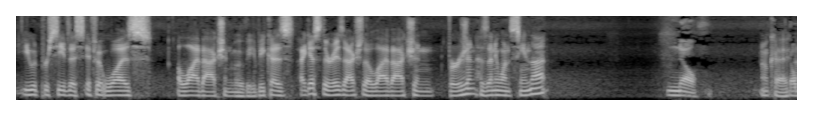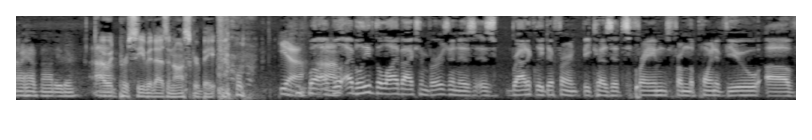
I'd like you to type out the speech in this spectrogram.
you would perceive this if it was a live action movie? Because I guess there is actually a live action version. Has anyone seen that? No. Okay. I have not either. I would perceive it as an Oscar bait film. yeah. Well, I, um, bel I believe the live action version is is radically different because it's framed from the point of view of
